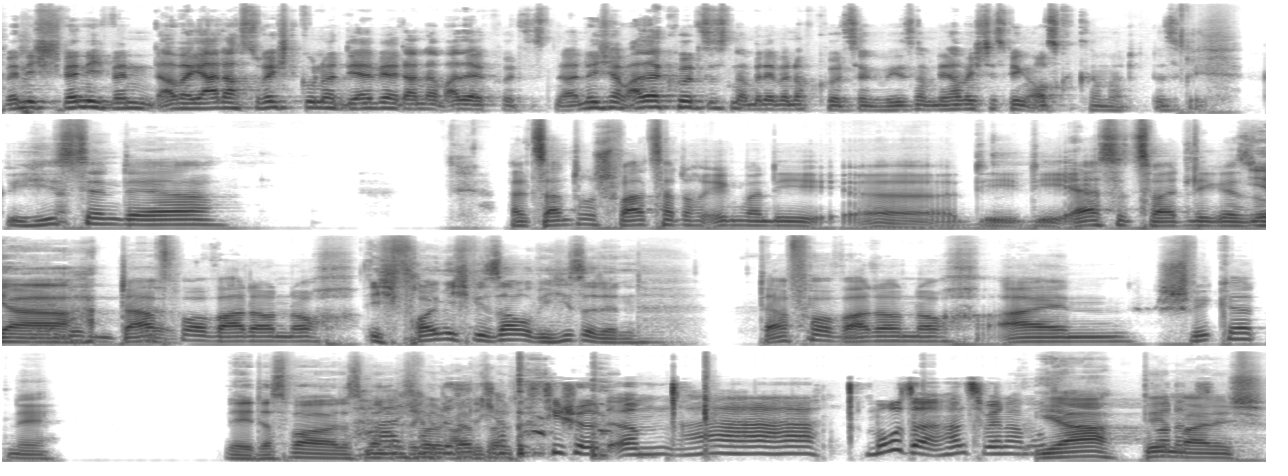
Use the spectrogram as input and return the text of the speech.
Wenn ich, wenn ich, wenn, aber ja, da hast du recht, Gunnar, der wäre dann am allerkürzesten. Also nicht am allerkürzesten, aber der wäre noch kürzer gewesen. Aber den habe ich deswegen ausgeklammert. Deswegen. wie hieß denn der? Als Sandro Schwarz hat doch irgendwann die, äh, die, die erste Zweitliga-Saison Ja, beendet. hat- Und davor war doch noch, Ich freue mich wie Sau. Wie hieß er denn? Davor war doch noch ein Schwickert? Nee. Nee, das war, das war Ah, eine ich habe das, ich das T-Shirt. Ähm, ah, Moser, Hans-Werner Moser. Ja, den meine ich.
